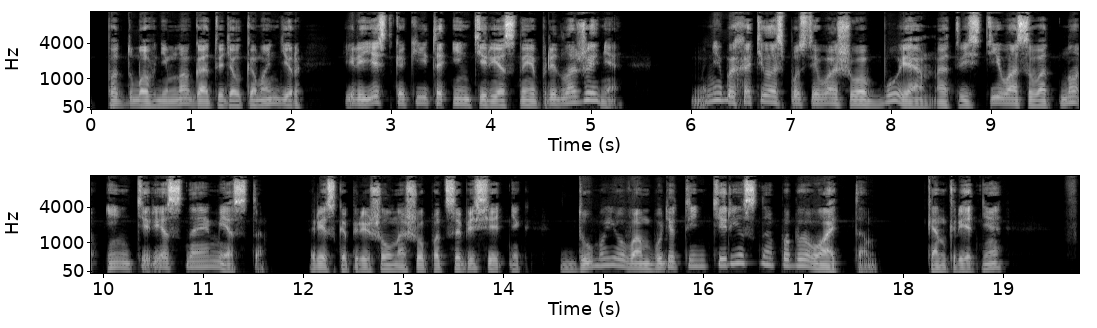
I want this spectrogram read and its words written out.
— подумав немного, ответил командир. «Или есть какие-то интересные предложения?» Мне бы хотелось после вашего боя отвезти вас в одно интересное место. Резко перешел на шепот собеседник. Думаю, вам будет интересно побывать там. Конкретнее, в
